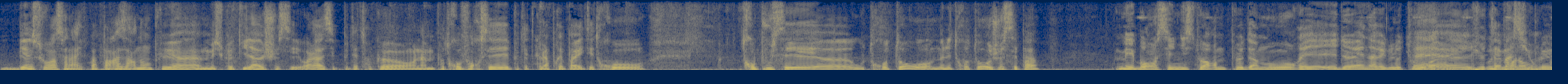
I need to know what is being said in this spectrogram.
bien souvent, ça n'arrive pas par hasard non plus. Hein. Un muscle qui lâche, c'est voilà, c'est peut-être qu'on a un peu trop forcé, peut-être que la prépa a été trop trop poussée euh, ou trop tôt, mené trop tôt, je sais pas. Mais bon, c'est une histoire un peu d'amour et, de haine avec le tour. hein. Je t'aime moi non plus.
